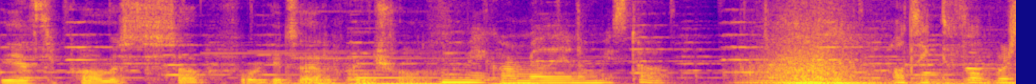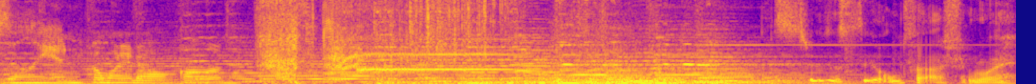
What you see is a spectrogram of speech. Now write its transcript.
We have to promise to stop before it gets out of control. We make our million and we stop. I'll take the full Brazilian. I want it all gone. Let's do this the old-fashioned way.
